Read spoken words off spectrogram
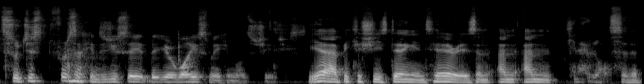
so, just for a second, did you say that your wife's making lots of changes? Yeah, because she's doing interiors and and and you know lots of the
